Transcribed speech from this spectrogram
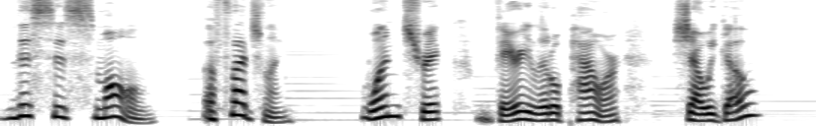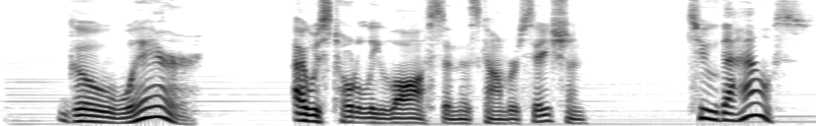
this is small. A fledgling. One trick, very little power. Shall we go? Go where? I was totally lost in this conversation. To the house.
